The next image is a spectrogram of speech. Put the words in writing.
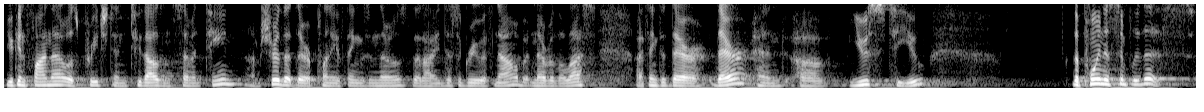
You can find that it was preached in 2017. I'm sure that there are plenty of things in those that I disagree with now, but nevertheless, I think that they're there and uh, use to you. The point is simply this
